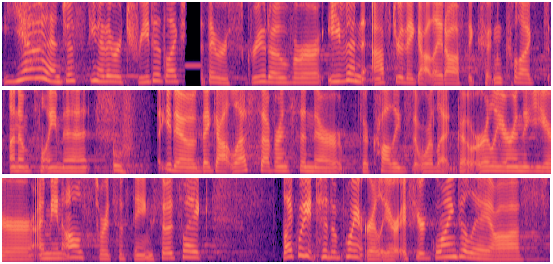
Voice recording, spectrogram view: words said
yeah and just you know they were treated like shit. they were screwed over. Even after they got laid off they couldn't collect unemployment. You know they got less severance than their their colleagues that were let go earlier in the year. I mean all sorts of things. So it's like like we to the point earlier if you're going to lay off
